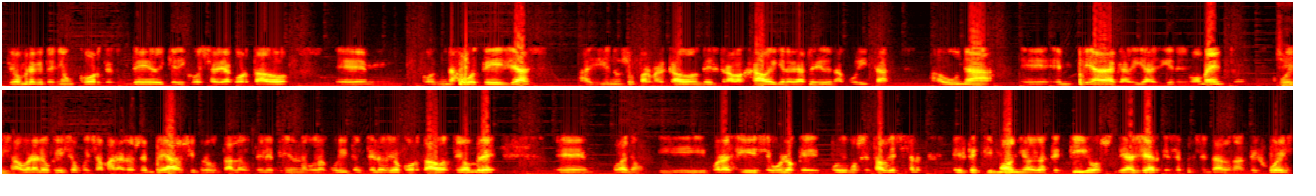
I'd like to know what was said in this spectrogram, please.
Este hombre que tenía un corte de un dedo y que dijo que se había cortado eh, con unas botellas allí en un supermercado donde él trabajaba y que le había pedido una curita a una eh, empleada que había allí en el momento. Pues ahora lo que hizo fue llamar a los empleados y preguntarle, ¿a usted le pidieron alguna curita? ¿Usted lo vio cortado a este hombre? Eh, bueno, y por allí, según lo que pudimos establecer, el testimonio de los testigos de ayer que se presentaron ante el juez,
